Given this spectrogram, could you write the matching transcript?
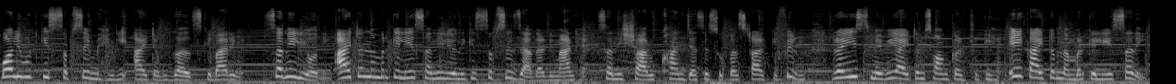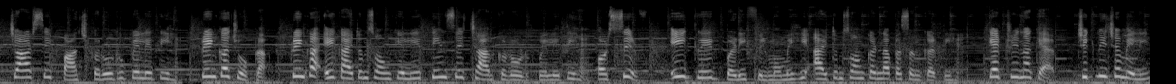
बॉलीवुड की सबसे महँगी आइटम गर्ल्स के बारे में। सनी लियोनी। आइटम नंबर के लिए सनी लियोनी की सबसे ज़्यादा डिमांड है। सनी शाहरुख खान जैसे सुपरस्टार की फ़िल्म रईस में भी आइटम सॉन्ग कर चुकी हैं। एक आइटम नंबर के लिए सनी चार से पाँच करोड़ रुपए लेती हैं। प्रियंका चोपड़ा, प्रियंका एक आइटम सॉन्ग के लिए तीन से चार करोड़ रुपए लेती हैं और सिर्फ़ एक ग्रेड बड़ी फ़िल्मों में ही आइटम सॉन्ग करना पसंद करती हैं। कैटरीना कैफ, चिकनी चमेली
